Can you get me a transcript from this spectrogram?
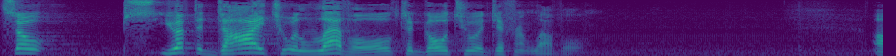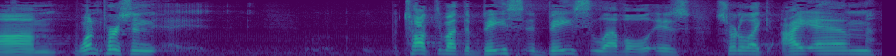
So you have to die to a level to go to a different level. Um, one person talked about the base, base level is sort of like I am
